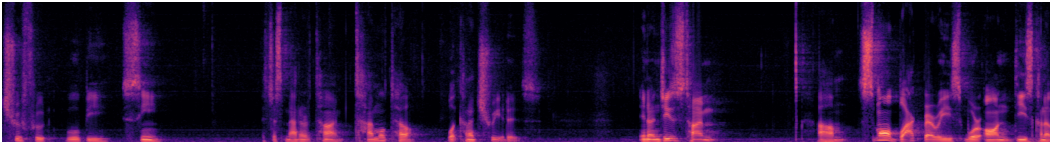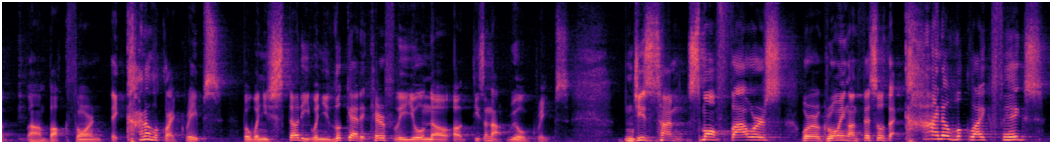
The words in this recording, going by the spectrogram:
true fruit will be seen. It's just a matter of time. Time will tell what kind of tree it is. You know, in Jesus' time, um, small blackberries were on these kind of um, buckthorn. They kind of look like grapes, but when you study, when you look at it carefully, you'll know, oh, these are not real grapes. In Jesus' time, small flowers were growing on thistles that kind of look like figs.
